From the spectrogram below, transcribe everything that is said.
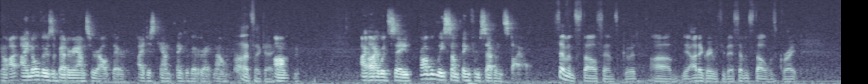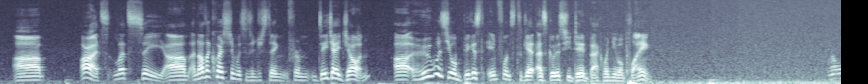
No, I, I know there's a better answer out there. I just can't think of it right now. Oh, that's okay. Um, I, I Uh, would say probably something from Seventh Style. Seventh style sounds good. Um, yeah, I'd agree with you there. Seventh style was great. Um, all right, let's see. Um, another question which is interesting from DJ John. Uh, who was your biggest influence to get as good as you did back when you were playing? Well,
